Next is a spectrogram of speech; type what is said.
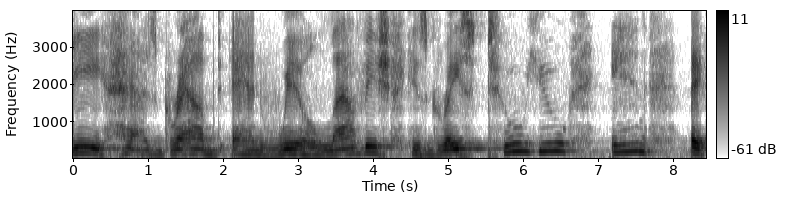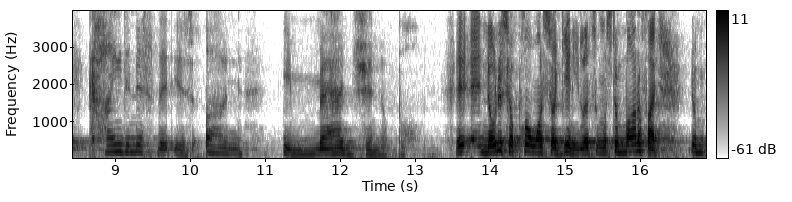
He has grabbed and will lavish His grace to you in a kindness that is unimaginable. Notice how Paul wants to, again, he wants to modify um,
